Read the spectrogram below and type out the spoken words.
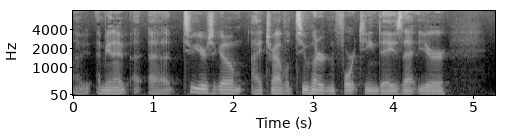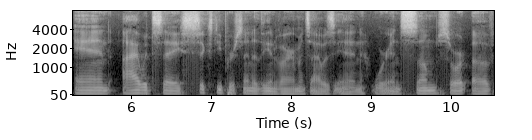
Uh, I mean, I, uh, two years ago, I traveled 214 days that year, and I would say 60% of the environments I was in were in some sort of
